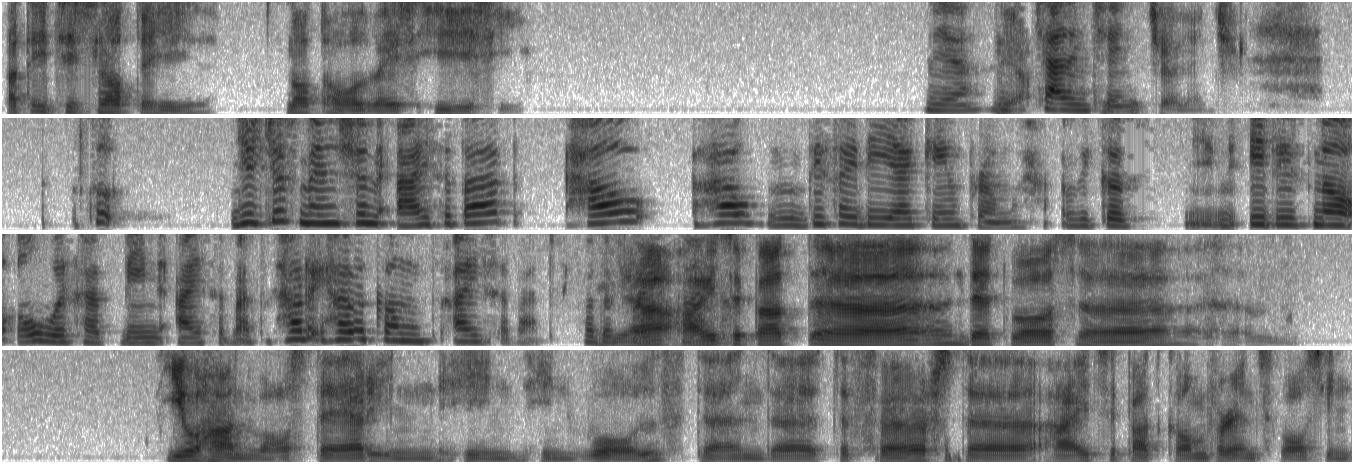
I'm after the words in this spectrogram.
But it is not a, not always easy. Yeah, it's yeah, challenging. It's a challenge. So you just mentioned ICEPAD. How how this idea came from because it is not always had been ICEPAD. How how comes ICEPAD for the yeah, first time? ICEPAD uh, that was uh, Johan was there in, in involved, and uh, the first uh, conference was in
